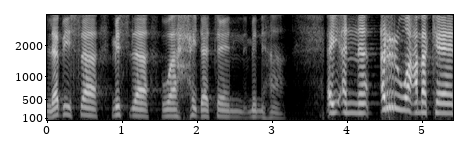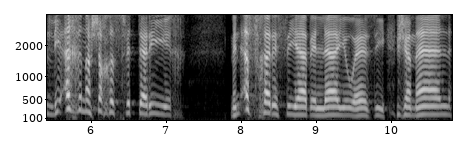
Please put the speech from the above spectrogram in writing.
لبس مثل واحدة منها. أي أن أروع مكان لأغنى شخص في التاريخ من أفخر الثياب لا يوازي جمال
